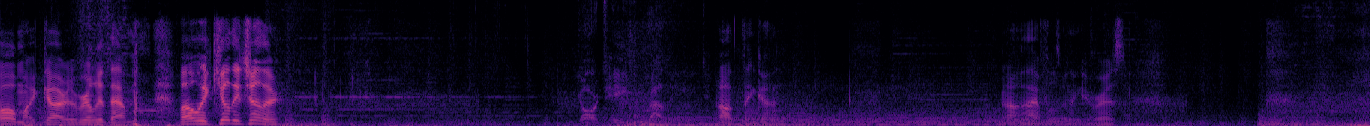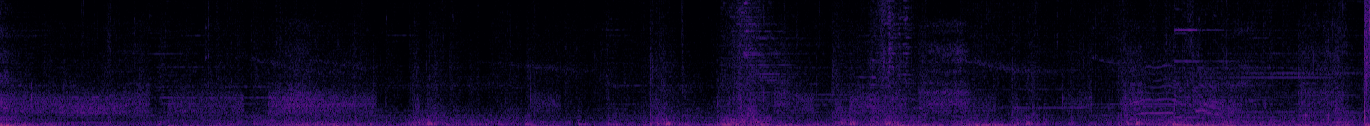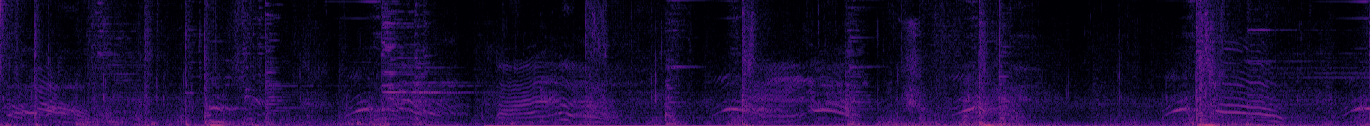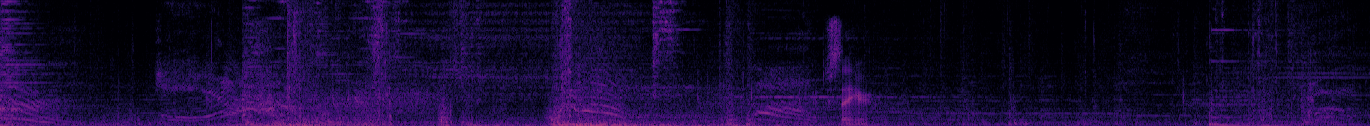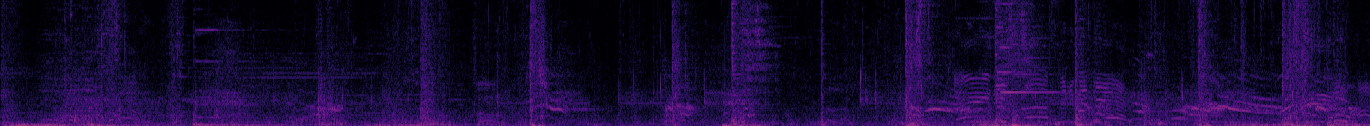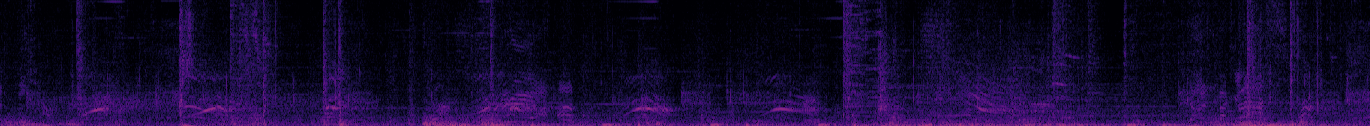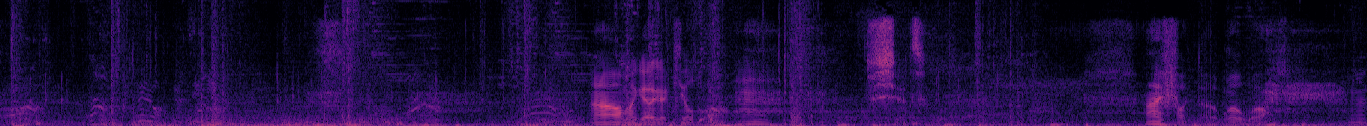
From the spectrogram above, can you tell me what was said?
Oh my god, really that Well, we killed each other. Your team rallied. Oh, thank god. Oh, that fool's gonna get res. Stay here. Oh my god, I got killed. Mm. Shit. I fucked up. Oh well.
